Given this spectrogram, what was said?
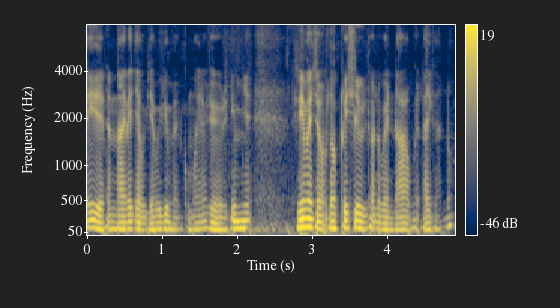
နေရနှစ်နာရီလေးကြောင်ပြန်ပြီးတွေ့မယ်ကိုမိုင်းတို့ကျွန်တော်ဒီနေ့ ဒီနေ့မှကျွန်တော် location လေးလောက်နေပဲနားတော့ပဲလိုက်ကနော်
